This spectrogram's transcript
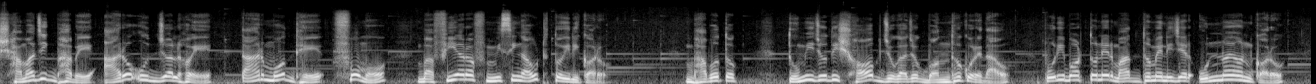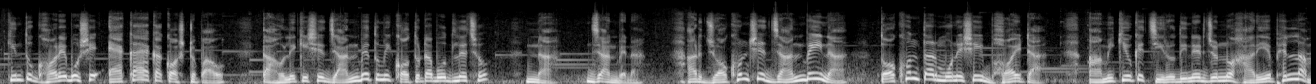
সামাজিকভাবে আরও উজ্জ্বল হয়ে তার মধ্যে ফোমো বা ফিয়ার অফ মিসিং আউট তৈরি করো। ভাবো তো, তুমি যদি সব যোগাযোগ বন্ধ করে দাও, পরিবর্তনের মাধ্যমে নিজের উন্নয়ন করো, কিন্তু ঘরে বসে একা একা কষ্ট পাও, তাহলে কি সে জানবে তুমি কতটা বদলেছ? না, জানবে না। আর যখন সে জানবেই না, তখন তার মনে সেই ভয়টা, আমি কি ওকে চিরদিনের জন্য হারিয়ে ফেললাম?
